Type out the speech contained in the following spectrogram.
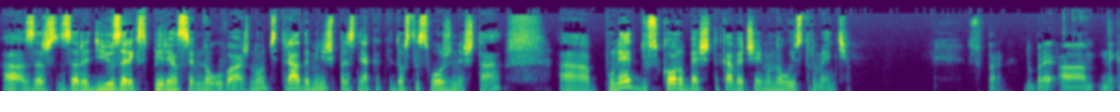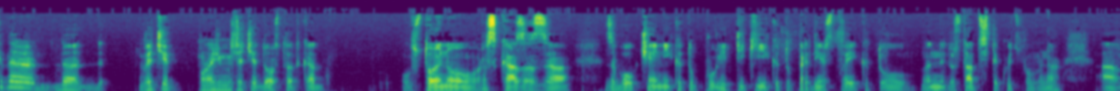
а, заради user experience е много важно. Ти трябва да минеш през някакви доста сложни неща. А, поне доскоро беше така, вече има много инструменти. Супер. Добре, а, нека да, да, да вече, понеже мисля, че е доста така обстойно разказа за, за блокчейн и като политики, и като предимства, и като недостатъците, които спомена. А,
